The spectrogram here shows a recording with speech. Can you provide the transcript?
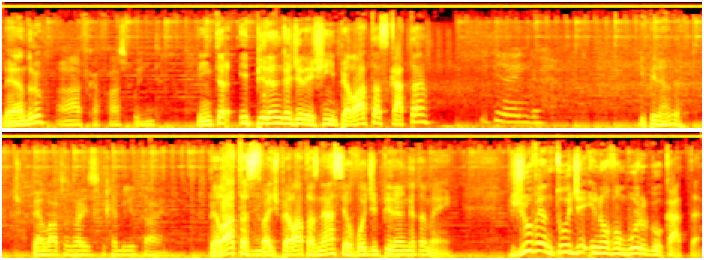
Leandro, Ah, fica fácil pro Inter. Inter. Ipiranga de Erechim e Pelotas, Cata. Ipiranga. Ipiranga. Acho que o Pelotas vai se reabilitar. hein? Pelotas? Vai de Pelotas nessa? Eu vou de Ipiranga também. Juventude e Novo Hamburgo, Cata.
